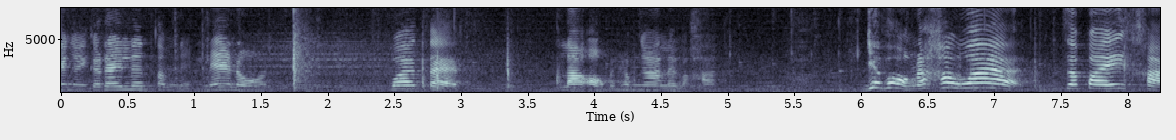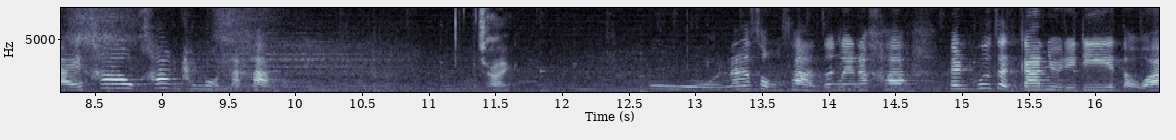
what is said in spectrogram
ยังไงก็ได้เลื่อนตำแหน่งแน่นอน ว่าแต่ลาออกไปทำงานเลยเหรอคะ อย่าบอกนะคะว่าจะไปขายข้าวข้างถนนนะคะ ใช่ โอ้น่าสงสารจังเลยนะคะ เป็นผู้จัดการอยู่ดีๆ แต่ว่า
